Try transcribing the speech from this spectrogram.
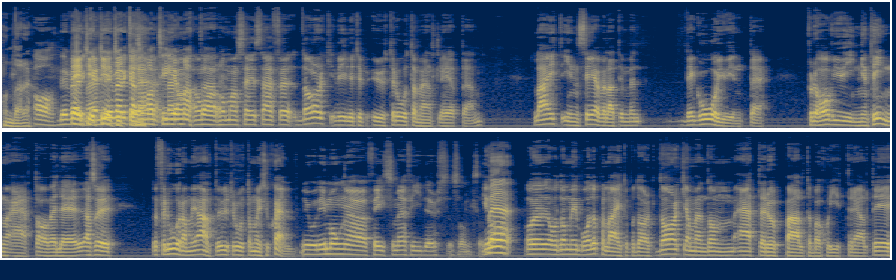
hundare. Ja, det är verkar, typ- det det är typ verkar det. som att men temat om, om, om man säger så här, för Dark vill ju typ utrota mänskligheten. Light inser väl att men, det går ju inte. För då har vi ju ingenting att äta av eller alltså då förlorar man ju allt. Då utrotar man ju sig själv. Jo, det är många face som är feeders och sånt. Så. Jo, Men- och, och de är ju både på light och på dark. Dark, ja men de äter upp allt och bara skiter i allt. Det är,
